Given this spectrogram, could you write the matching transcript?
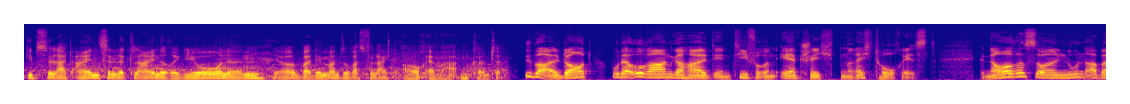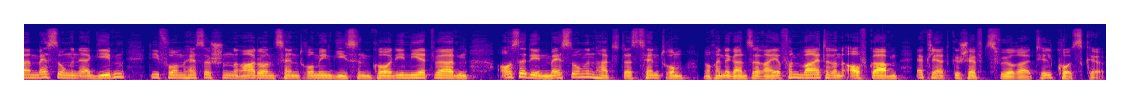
gibt es vielleicht einzelne kleine Regionen, ja, bei denen man sowas vielleicht auch erwarten könnte. Überall dort, wo der Urangehalt in tieferen Erdschichten recht hoch ist. Genaueres sollen nun aber Messungen ergeben, die vom Hessischen Radonzentrum in Gießen koordiniert werden. Außer den Messungen hat das Zentrum noch eine ganze Reihe von weiteren Aufgaben, erklärt Geschäftsführer Till Kuske.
